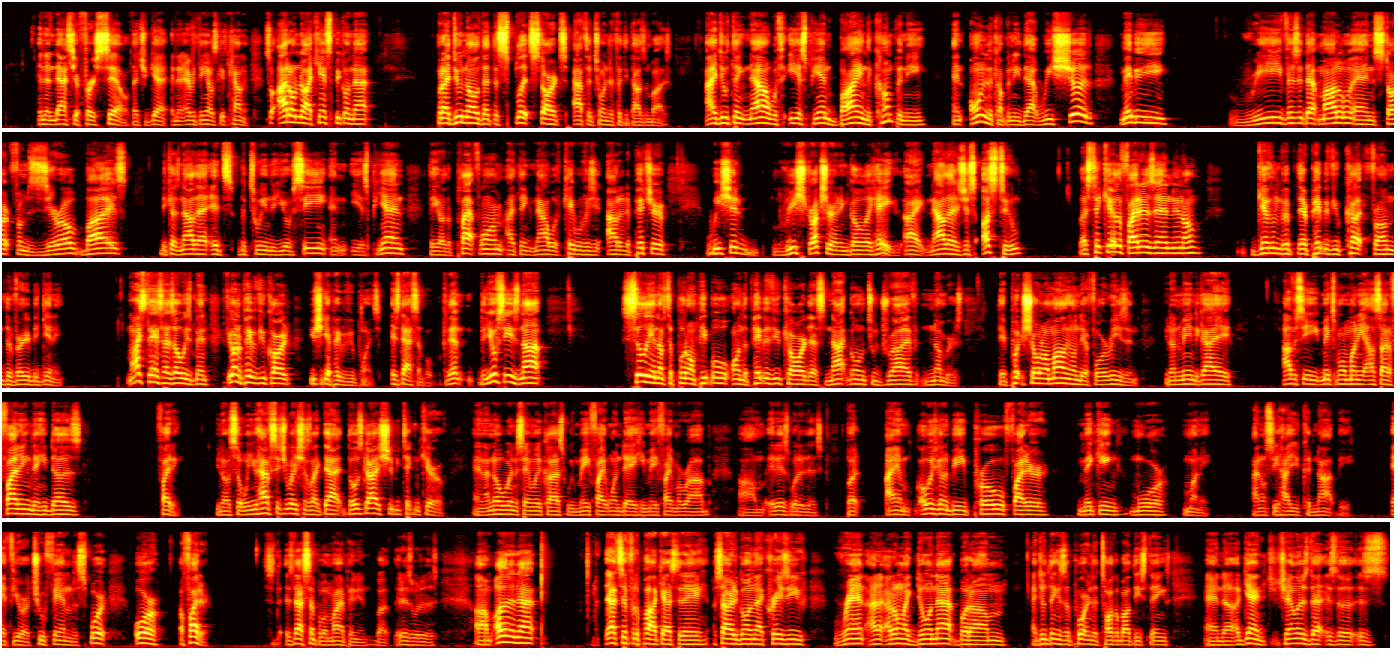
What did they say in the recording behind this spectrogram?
And then that's your first sale that you get, and then everything else gets counted. So I don't know. I can't speak on that, but I do know that the split starts after 250,000 buys. I do think now with ESPN buying the company and owning the company that we should maybe revisit that model and start from zero buys because now that it's between the UFC and ESPN, they are the platform. I think now with Cablevision out of the picture, we should restructure it and go like, hey, all right, now that it's just us two, let's take care of the fighters and you know give them their pay per view cut from the very beginning. My stance has always been if you're on a pay per view card, you should get pay per view points. It's that simple. Then the UFC is not silly enough to put on people on the pay per view card that's not going to drive numbers. They put Sean O'Malley on there for a reason. You know what I mean? The guy obviously makes more money outside of fighting than he does fighting. You know, so when you have situations like that, those guys should be taken care of. And I know we're in the same weight class. We may fight one day. He may fight Merab. Um, it is what it is. But I am always going to be pro fighter making more money. I don't see how you could not be if you're a true fan of the sport or a fighter. It's, it's that simple, in my opinion, but it is what it is. Um, other than that, that's it for the podcast today. Sorry to go on that crazy rant. I, I don't like doing that, but um, I do think it's important to talk about these things. And uh, again, Chandler is that is the is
